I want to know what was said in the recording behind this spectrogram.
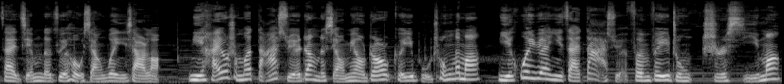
在节目的最后，想问一下了。你还有什么打雪仗的小妙招可以补充的吗？你会愿意在大雪纷飞中吃席吗？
